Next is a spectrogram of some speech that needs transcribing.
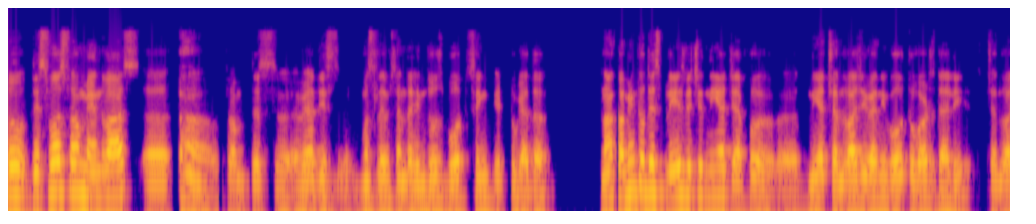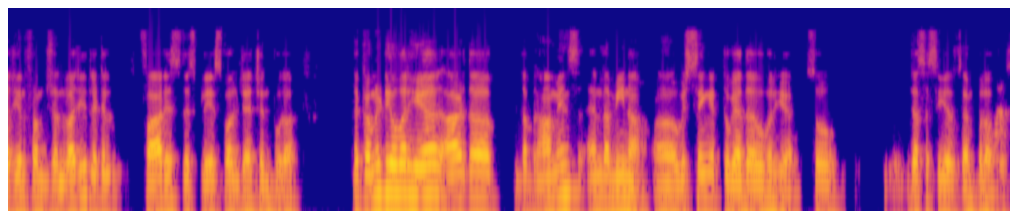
So this was from Mendwas, uh, from this uh, where these Muslims and the Hindus both sing it together. Now coming to this place which is near Jaipur, uh, near Chandwaji, when you go towards Delhi, Chandwaji, and from Chandwaji, little far is this place called Jaichandpura. The community over here are the the Brahmins and the Meena, uh, which sing it together over here. So just to see a sample of this.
